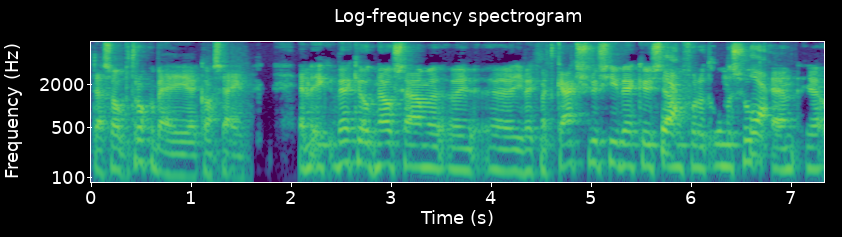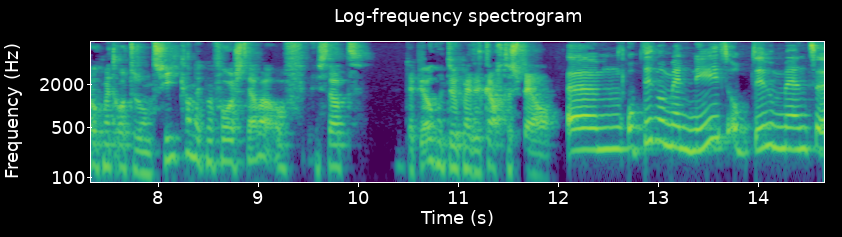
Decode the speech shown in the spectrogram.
daar zo betrokken bij kan zijn. En ik werk je ook nauw samen, je werkt met kaakchirurgie, werk je samen Ja. voor het onderzoek. Ja. En ook met orthodontie, kan ik me voorstellen. Of is dat, dat heb je ook natuurlijk met het krachtenspel. Um, op dit moment niet. Op dit moment uh,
